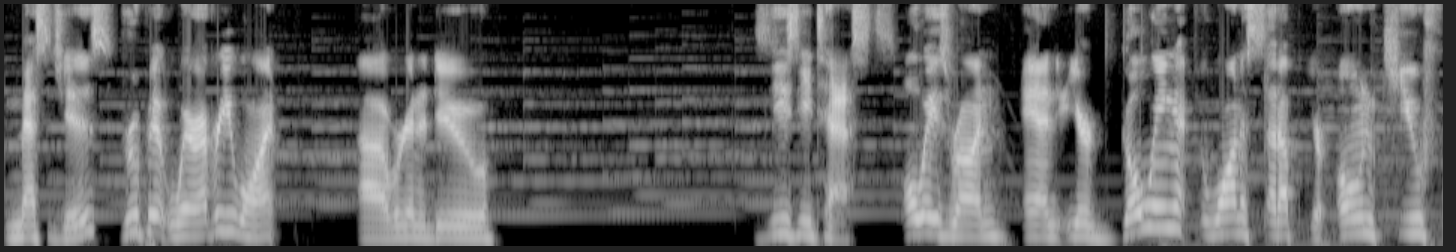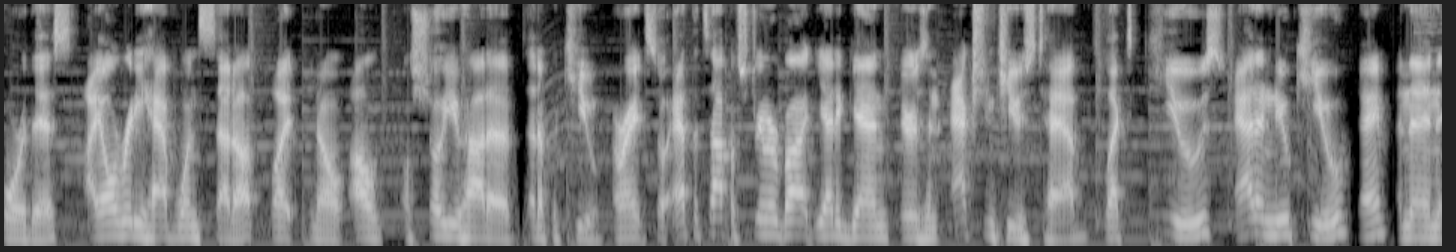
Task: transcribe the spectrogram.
messages, group it wherever you want. Uh, we're going to do ZZ tests. Always run, and you're going to want to set up your own queue for this. I already have one set up, but you know, I'll I'll show you how to set up a queue. All right, so at the top of StreamerBot, yet again, there's an Action Queues tab. Select Queues, add a new queue, okay, and then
